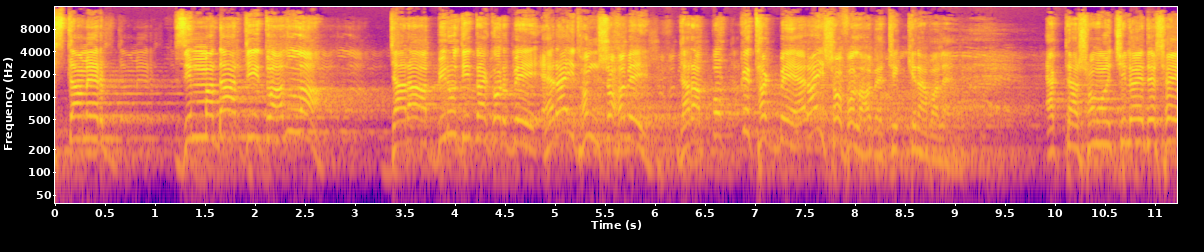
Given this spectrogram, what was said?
ইসলামের জিম্মাদার যেহেতু আল্লাহ, যারা বিরোধিতা করবে, এরাই ধ্বংস হবে, যারা পক্ষে থাকবে, এরাই সফল হবে, ঠিক কিনা বলেন? একটা সময় ছিল দেশে।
